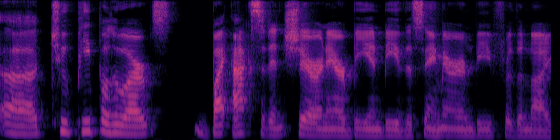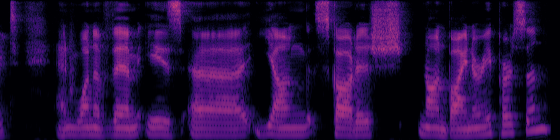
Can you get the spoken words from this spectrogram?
uh, two people who are by accident share an Airbnb, the same Airbnb for the night. And one of them is a young Scottish non binary person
